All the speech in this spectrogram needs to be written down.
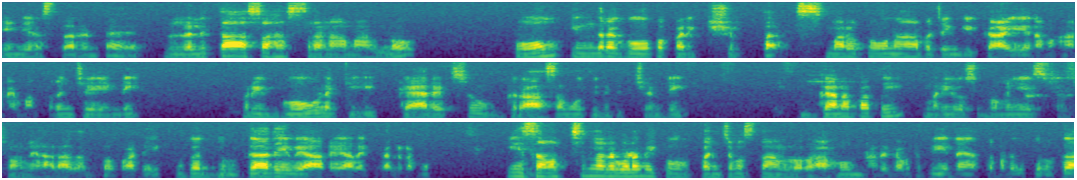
ఏం చేస్తారంటే లలితా సహస్రనామాల్లో ఓం ఇంద్రగోప పరిక్షిప్త స్మరతోనాభజంగికాయ నమ అనే మంత్రం చేయండి. మరియు గోవులకి క్యారెట్స్ గ్రాసము తినిపించండి. గణపతి మరియు సుబ్రహ్మణ్యేశ్వర స్వామి ఆరాధనతో పాటు ఎక్కువగా దుర్గాదేవి ఆలయాలకు వెళ్ళడము. ఈ సంవత్సరంలో కూడా మీకు పంచమ స్థానంలో రాహు ఉన్నాడు కాబట్టి వీలైనంత మటుకు దుర్గా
